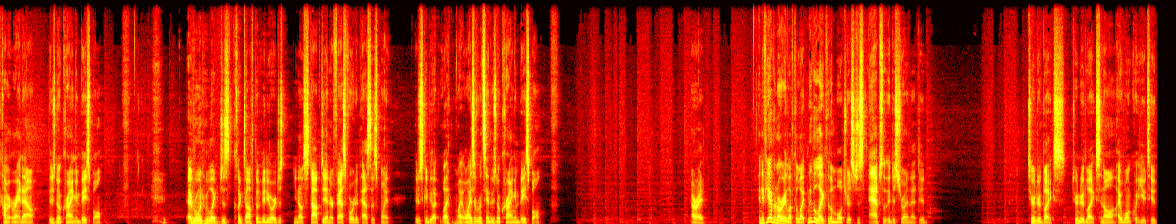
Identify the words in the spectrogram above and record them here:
comment right now. There's no crying in baseball. Everyone who like just clicked off the video or just you know stopped in or fast forwarded past this point, they're just gonna be like, what? Why, why is everyone saying there's no crying in baseball? All right. And if you haven't already left a like, leave a like for the Moltres. Just absolutely destroying that dude. 200 likes. 200 likes and all. I won't quit YouTube.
